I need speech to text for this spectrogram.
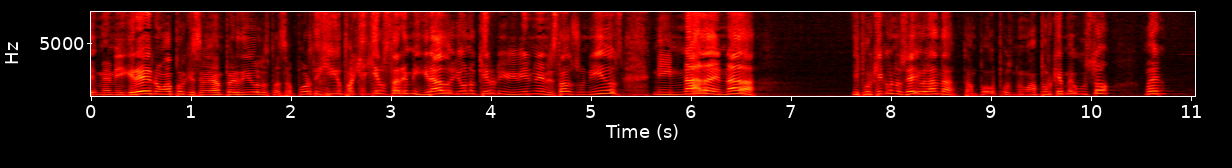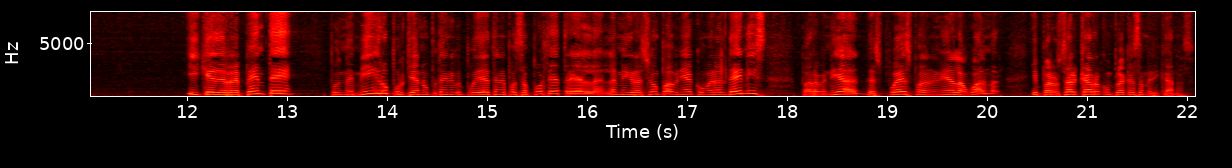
eh, me emigré nomás porque se me habían perdido los pasaportes. Dije, yo, ¿para qué quiero estar emigrado? Yo no quiero ni vivir en Estados Unidos, ni nada de nada. ¿Y por qué conocí a Yolanda? Tampoco, pues nomás porque me gustó. Bueno, y que de repente pues me migro porque ya no podía tener pasaporte, ya traía la, migración para venir a comer al Denis, para venir después, para venir a la Walmart y para usar carro con placas americanas.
